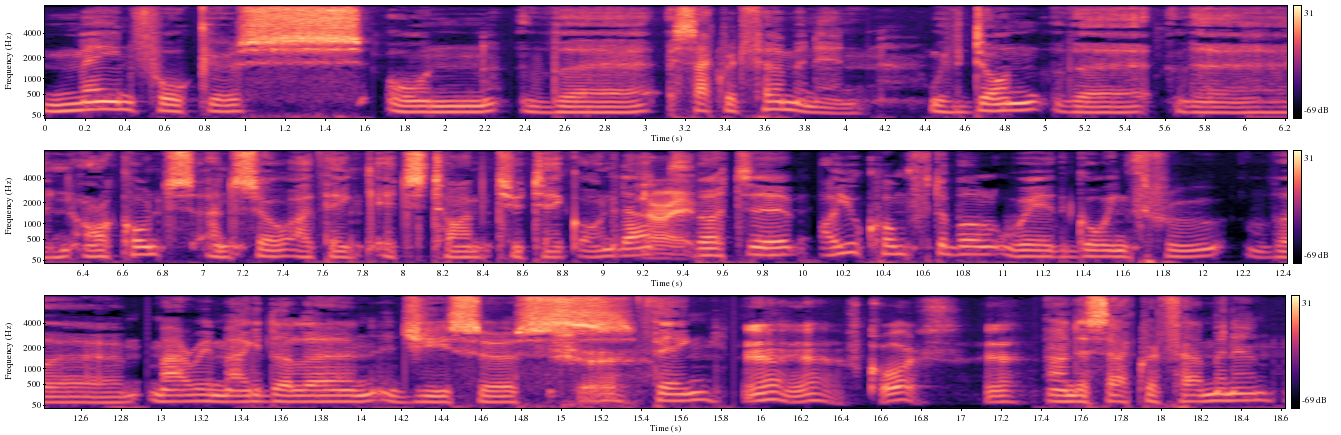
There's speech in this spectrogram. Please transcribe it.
main focus on the sacred feminine We've done the the archons, and so I think it's time to take on that. Right. But uh, are you comfortable with going through the Mary Magdalene Jesus sure. thing? Yeah, yeah, of course, yeah. And the Sacred Feminine.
